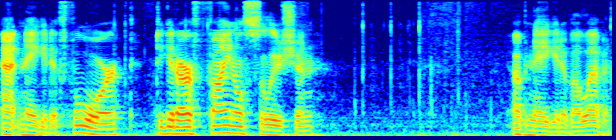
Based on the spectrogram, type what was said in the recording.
at negative 4 to get our final solution of negative 11.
